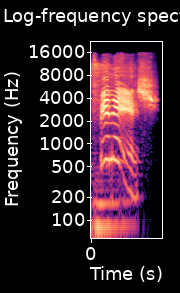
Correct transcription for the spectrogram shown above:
Finish!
